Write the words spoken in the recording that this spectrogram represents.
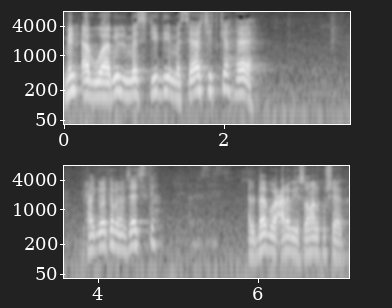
min abwaabilmasjidi masaajidka hee maxaa gabay ka baxay masaajidka? Albaab waa carabiya soomali ku sheega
